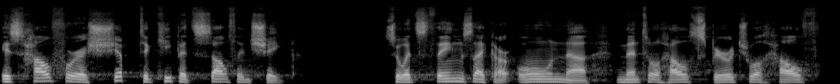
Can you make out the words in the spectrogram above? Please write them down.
is how for a ship to keep itself in shape. So, it's things like our own uh, mental health, spiritual health,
